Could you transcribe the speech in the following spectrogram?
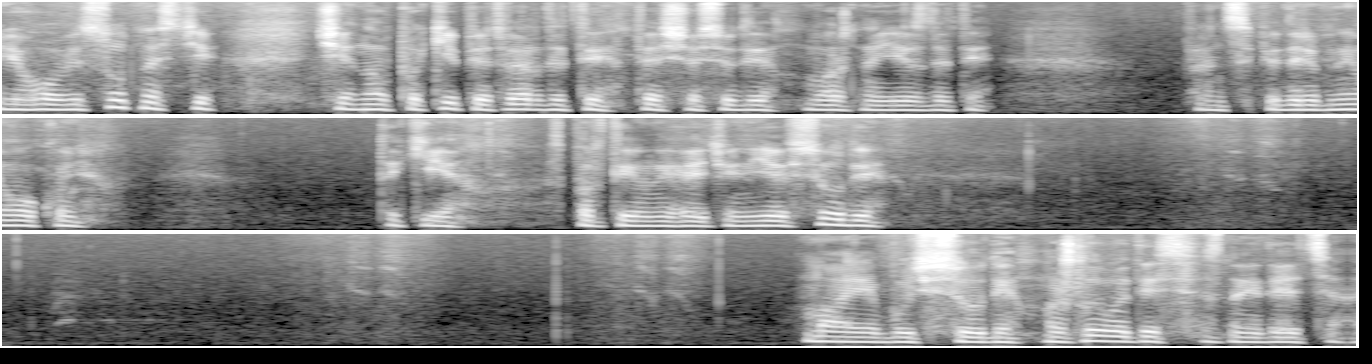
його відсутності, чи навпаки підтвердити те, що сюди можна їздити. В принципі, дрібний окунь, такий спортивний геть, він є всюди. Має бути всюди, можливо, десь знайдеться.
